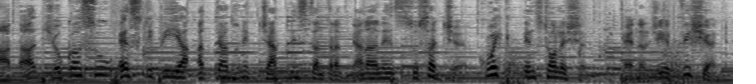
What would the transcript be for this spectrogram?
आता जोकासू एस टी पी या अत्याधुनिक जॅपनीज तंत्रज्ञानाने सुसज्ज quick installation energy efficient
